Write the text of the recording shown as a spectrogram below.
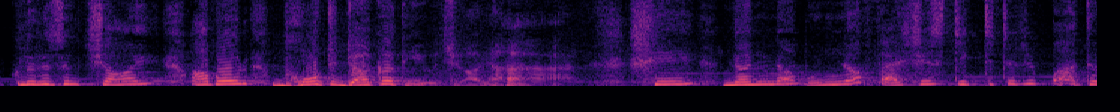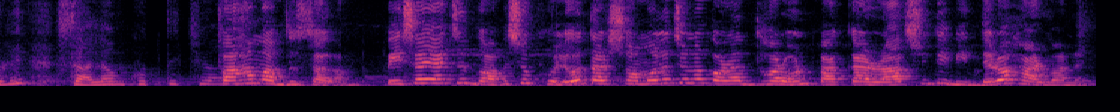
সেকুলারিজম চায় আবার ভোট ডাকাতিও চায় হ্যাঁ সে নান্না মুন্না ফ্যাসিস্ট ডিক্টেটরের পা ধরে সালাম করতে চায় ফাহাম আব্দুল সালাম, পেশায় একজন গবেষক হলেও তার সমালোচনা করার ধরন পাক্কা রাজনীতিবিদদেরও হার মানায়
